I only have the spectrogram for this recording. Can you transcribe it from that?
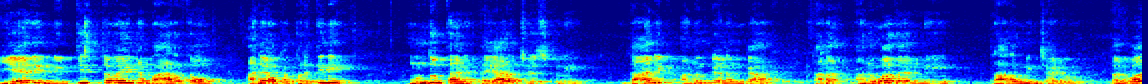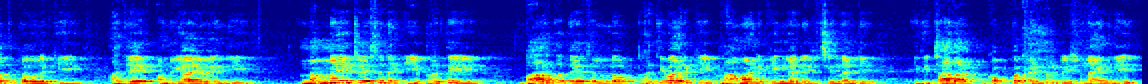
ఏది నిర్దిష్టమైన భారతం అనే ఒక ప్రతిని ముందు దాన్ని తయారు చేసుకుని దానికి అనుగుణంగా తన అనువాదాన్ని ప్రారంభించాడు. తరువాతి కవులకి అదే అనుయాయమైంది. నన్నయ్య చేసిన ఈ ప్రతి భారతదేశంలో ప్రతి వారికి ప్రామాణికంగా నిలిచిందండి. ఇది చాలా గొప్ప కంట్రిబ్యూషన్ అయింది.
